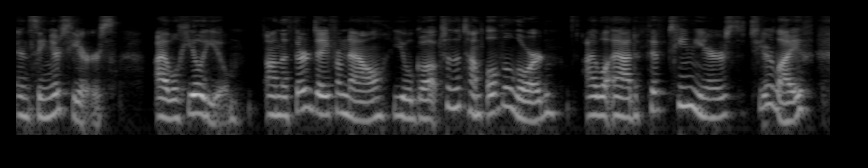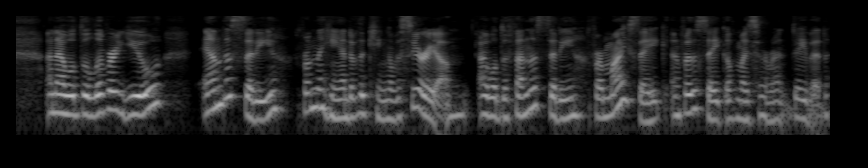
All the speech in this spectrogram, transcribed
and seen your tears. I will heal you. On the third day from now, you will go up to the temple of the Lord. I will add 15 years to your life, and I will deliver you and the city from the hand of the king of Assyria. I will defend the city for my sake and for the sake of my servant David.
